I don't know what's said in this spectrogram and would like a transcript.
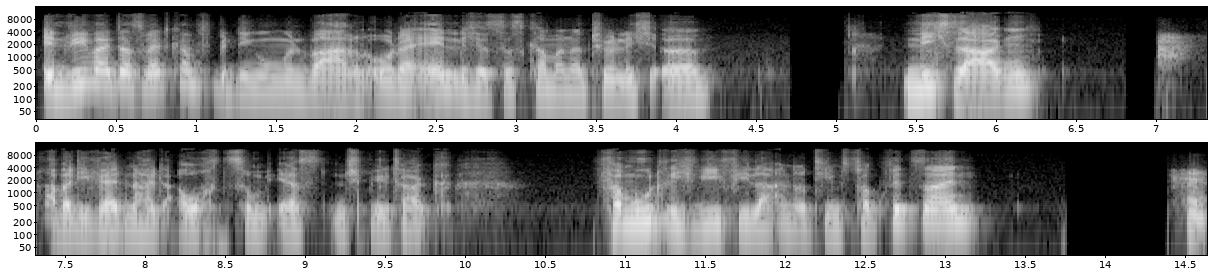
Inwieweit das Wettkampfbedingungen waren oder ähnliches, das kann man natürlich äh, nicht sagen. Aber die werden halt auch zum ersten Spieltag vermutlich wie viele andere Teams topfit sein. Hm.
